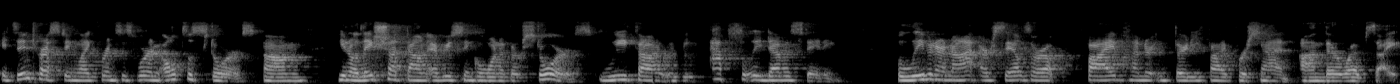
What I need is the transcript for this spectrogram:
it's interesting. Like for instance, we're in Ulta stores. Um, you know, they shut down every single one of their stores. We thought it would be absolutely devastating. Believe it or not, our sales are up 535% on their website.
